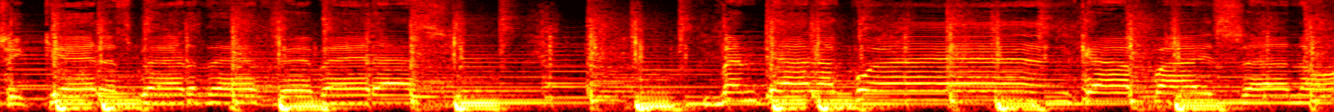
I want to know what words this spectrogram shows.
Si quieres verde de veras, vente a la cuenca paisano,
